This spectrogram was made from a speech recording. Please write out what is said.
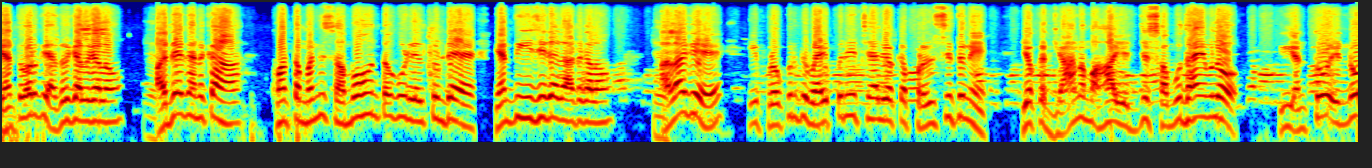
ఎంతవరకు ఎదురుకెళ్ళగలం Yes. అదే గనక కొంతమంది సమూహంతో కూడా వెళ్తుంటే ఎంత ఈజీగా దాటగలం. అలాగే ఈ ప్రకృతి వైపరీత్యాల యొక్క పరిస్థితిని ఈ యొక్క ధ్యాన మహాయజ్ఞ సముదాయంలో ఎంతో ఎన్నో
